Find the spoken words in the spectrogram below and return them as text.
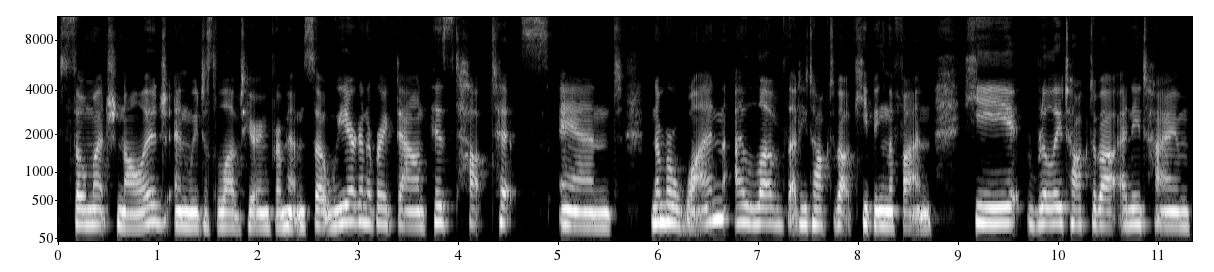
so much knowledge. And we just loved hearing from him. So we are going to break down his top tips and number one, I loved that he talked about keeping the fun. He really talked about any time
